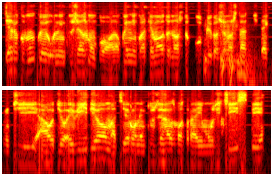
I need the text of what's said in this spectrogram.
c'era comunque un entusiasmo buono, quindi in qualche modo il nostro pubblico sono stati tecnici audio e video, ma c'era un entusiasmo tra i musicisti, Mm,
